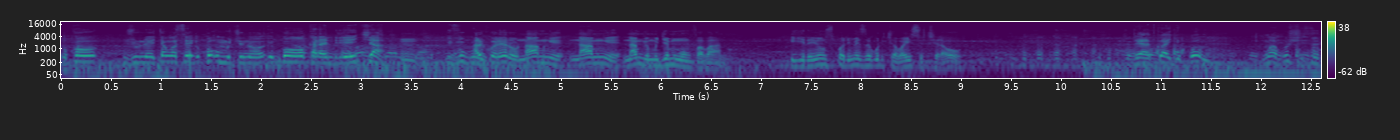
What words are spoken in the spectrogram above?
uko journée cyangwa se uko umukino uko karandiriye nshya Mm. ivugurura ariko rero namwe namwe namwe mujye mwumva abantu. Iyi Rayon Sport imeze gutya wayisukiraho. Yatwaye igikombe umwaka ushize.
